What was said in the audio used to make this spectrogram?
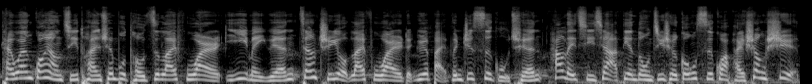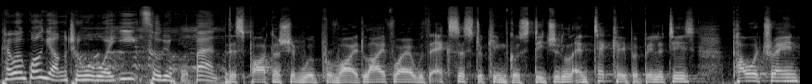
台湾光阳集团宣布投资 LifeWire 一亿美元，将持有 LifeWire 的约百分之四股权。哈雷旗下电动机车公司挂牌上市，台湾光阳成为唯一策略伙伴。This partnership will provide LifeWire with access to Kimco's digital and tech capabilities, powertrain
